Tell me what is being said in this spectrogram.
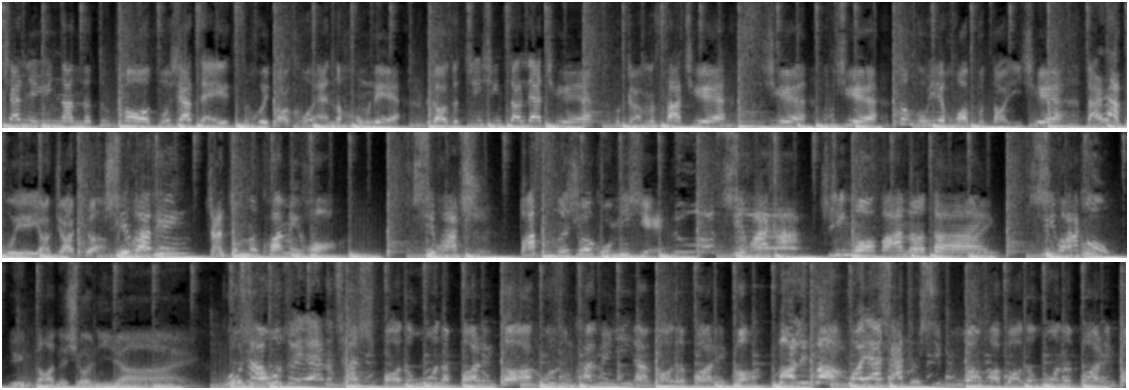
想念云南的头头，多想再一次回到可爱的红莲。绕着金星攒两千，不干么三千，四千五千，总共也花不到一千。当然过夜要交钱。喜欢听正宗的昆明话，喜欢吃巴适的小锅米线，喜欢看金毛发了呆，喜欢拱云大的小女孩。歌唱我最爱的城市，抱着我的八零八，歌颂昆明依然抱着八零八，八零八，发扬乡土西部文化，抱着我的八零八，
